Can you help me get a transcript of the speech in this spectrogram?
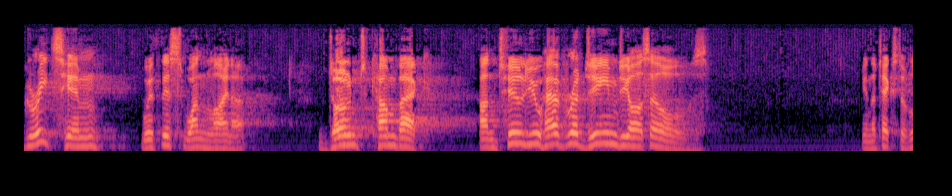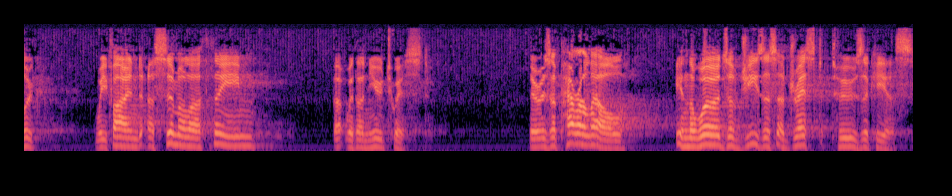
greets him with this one liner Don't come back until you have redeemed yourselves. In the text of Luke, we find a similar theme, but with a new twist. There is a parallel in the words of Jesus addressed to Zacchaeus.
